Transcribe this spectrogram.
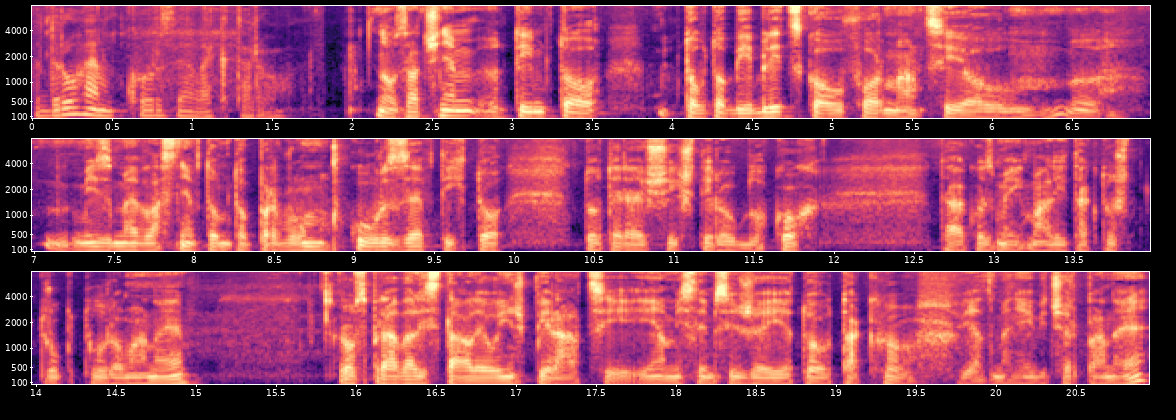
v druhom kurze lektorov. No začnem týmto, touto biblickou formáciou. My sme vlastne v tomto prvom kurze, v týchto doterajších štyroch blokoch, tak ako sme ich mali takto štruktúrované. Rozprávali stále o inšpirácii. Ja myslím si, že je to tak viac menej vyčerpané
